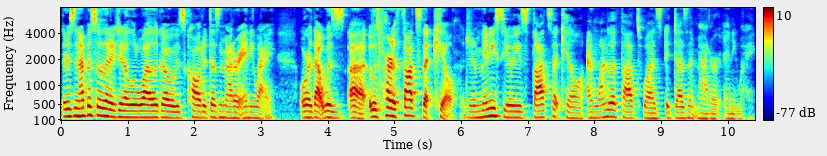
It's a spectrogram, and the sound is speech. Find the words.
There's an episode that I did a little while ago. It was called "It Doesn't Matter Anyway," or that was uh, it was part of Thoughts That Kill. I did a mini series, Thoughts That Kill, and one of the thoughts was it doesn't matter anyway.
